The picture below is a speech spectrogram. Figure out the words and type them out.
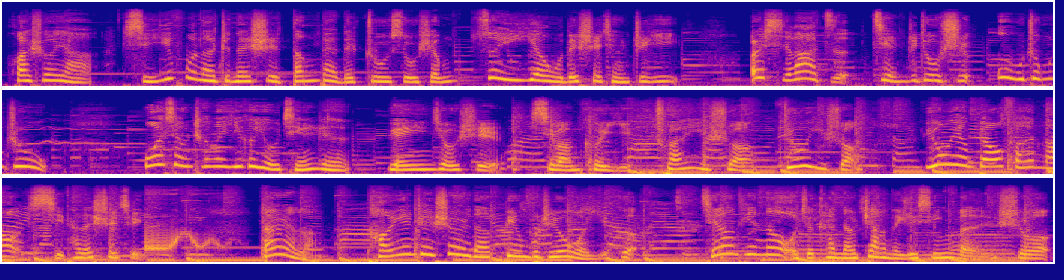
话说呀，洗衣服呢真的是当代的住宿生最厌恶的事情之一，而洗袜子简直就是物中之物。我想成为一个有钱人，原因就是希望可以穿一双丢一双，永远不要烦恼洗它的事情。当然了，讨厌这事儿的并不只有我一个。前两天呢，我就看到这样的一个新闻，说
